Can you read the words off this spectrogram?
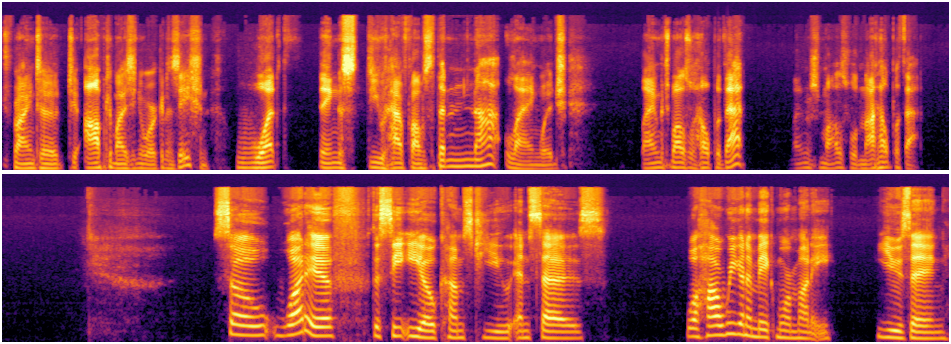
trying to to optimize in your organization? What things do you have problems with that are not language? Language models will help with that. Language models will not help with that. So, what if the CEO comes to you and says, Well, how are we going to make more money using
